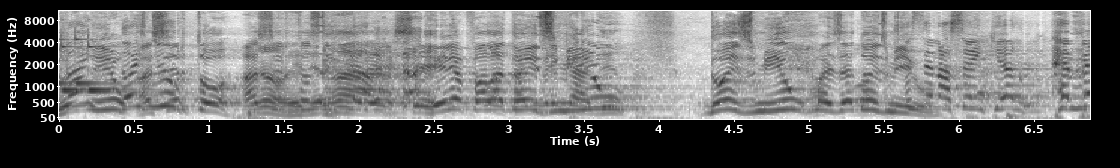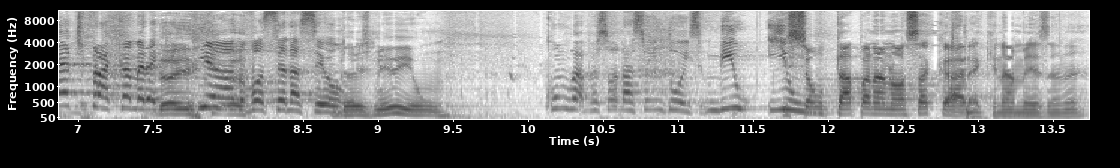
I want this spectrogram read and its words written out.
2000. 2000. Acertou. Acertou ele- sem Ah, querer. Ele ia falar Pô, tá de 2000. brincadeira. 2000, mas é 2000. Você nasceu em que ano? Repete pra câmera aqui. Dois Que ano você nasceu? 2001. Como a pessoa nasceu em 2001? Isso é um tapa na nossa cara aqui na mesa, né?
